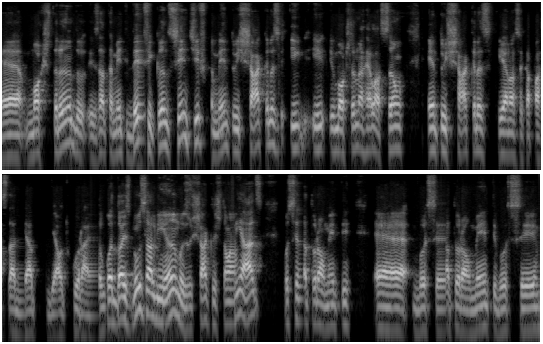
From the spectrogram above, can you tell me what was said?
É, mostrando exatamente, identificando cientificamente os chakras e, e, e, mostrando a relação entre os chakras e a nossa capacidade de, de autocurar. Então, quando nós nos alinhamos, os chakras estão alinhados, você naturalmente, é, você naturalmente, você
